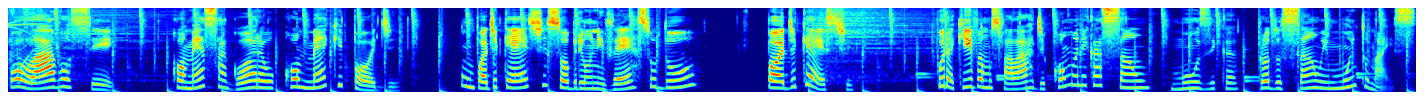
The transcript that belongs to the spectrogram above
Olá você! Começa agora o Como é que pode? Um podcast sobre o universo do podcast. Por aqui vamos falar de comunicação, música, produção e muito mais.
